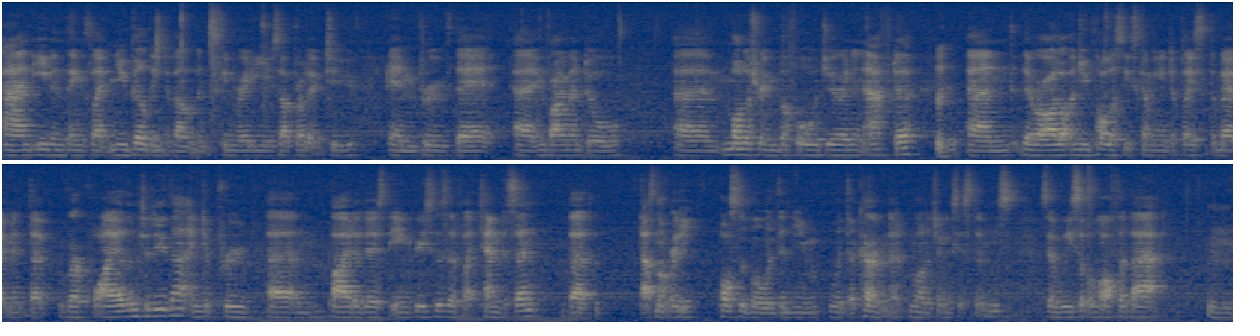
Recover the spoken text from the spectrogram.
and even things like new building developments can really use our product to improve their uh, environmental um, monitoring before, during, and after. Mhm. And there are a lot of new policies coming into place at the moment that require them to do that and to prove um, biodiversity increases of like ten percent. But that's not really possible with the new with the current monitoring systems. So we sort of offer that Mhm.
